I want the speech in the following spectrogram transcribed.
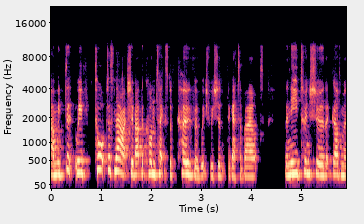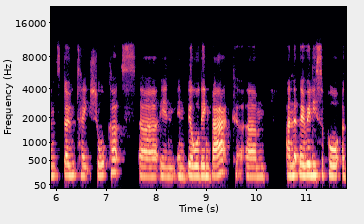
And we did, we've talked just now actually about the context of COVID, which we shouldn't forget about, the need to ensure that governments don't take shortcuts uh, in, in building back um, and that they really support a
